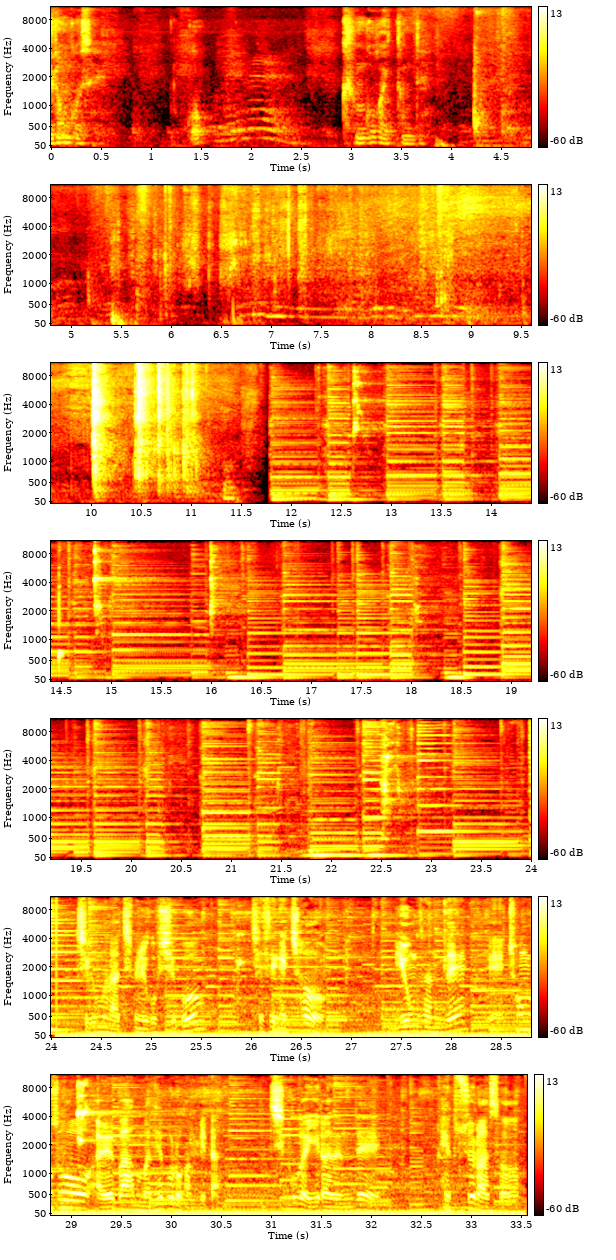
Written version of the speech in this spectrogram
이런 곳에 꼭 근거가 있던데. 지금은 아침 7시고 제 생애 처음 미용사인데 예, 청소 알바 한번 해보러 갑니다. 친구가 일하는데 백수라서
